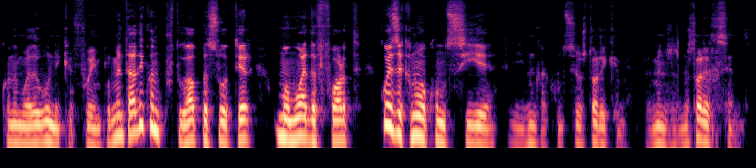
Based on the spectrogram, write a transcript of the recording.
Quando a moeda única foi implementada e quando Portugal passou a ter uma moeda forte, coisa que não acontecia e nunca aconteceu historicamente, pelo menos na história recente.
